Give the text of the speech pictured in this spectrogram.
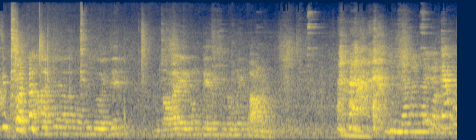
নেই ওই যে সবাই এরকম টেস্ট তুমি পাও না দেখো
